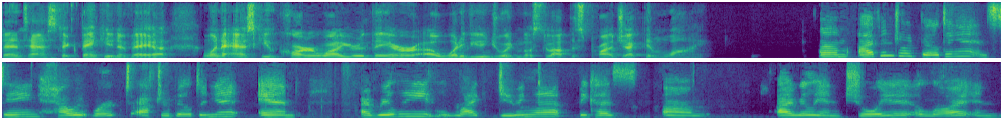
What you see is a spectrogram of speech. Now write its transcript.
Fantastic. Thank you, Nevaeh. I want to ask you, Carter, while you're there, uh, what have you enjoyed most about this project and why? Um, I've enjoyed building it and seeing how it worked after building it. And I really like doing that because um, I really enjoy it a lot, and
